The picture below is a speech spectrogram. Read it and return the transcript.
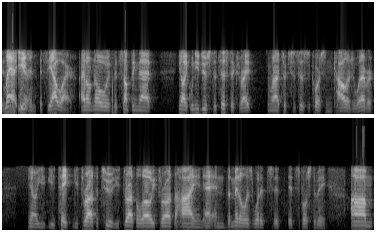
Last that year. season. It's the outlier. I don't know if it's something that you know, like when you do statistics, right? when I took statistics course in college or whatever, you know, you you take you throw out the two, you throw out the low, you throw out the high, and and the middle is what it's it, it's supposed to be. Um,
